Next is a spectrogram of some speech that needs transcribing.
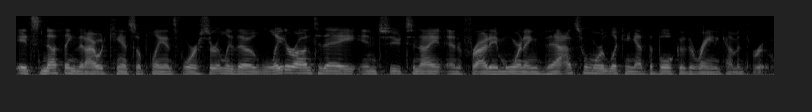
it's nothing that I would cancel plans for. Certainly, though, later on today into tonight and Friday morning, that's when we're looking at the bulk of the rain coming through.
